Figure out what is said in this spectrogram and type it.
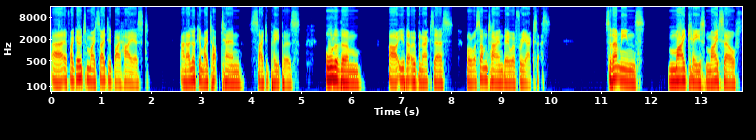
if I go to my cited by highest and I look at my top 10 cited papers, all of them are either open access or sometime they were free access. So that means my case, myself,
